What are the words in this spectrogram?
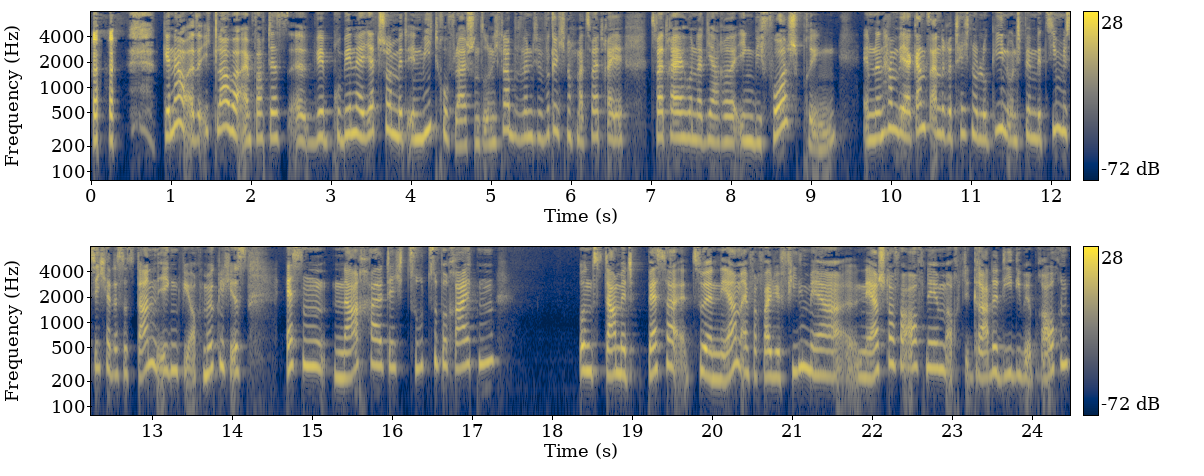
genau, also ich glaube einfach, dass äh, wir probieren ja jetzt schon mit In-vitro-Fleisch und so. Und ich glaube, wenn wir wirklich noch mal zwei, drei, zwei, dreihundert Jahre irgendwie vorspringen, ähm, dann haben wir ja ganz andere Technologien. Und ich bin mir ziemlich sicher, dass es dann irgendwie auch möglich ist, Essen nachhaltig zuzubereiten, uns damit besser zu ernähren, einfach weil wir viel mehr äh, Nährstoffe aufnehmen, auch die, gerade die, die wir brauchen.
